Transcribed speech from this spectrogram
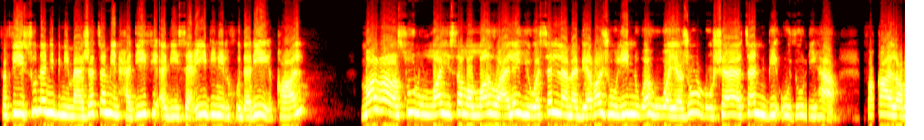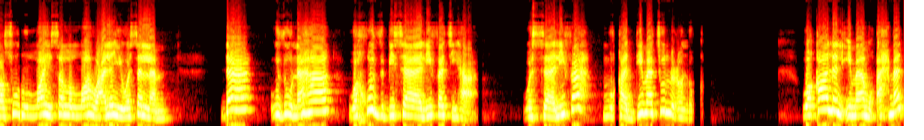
ففي سنن ابن ماجة من حديث أبي سعيد الخدري قال مر رسول الله صلى الله عليه وسلم برجل وهو يجر شاة بأذنها فقال رسول الله صلى الله عليه وسلم دع أذنها وخذ بسالفتها والسالفة مقدمة العنق. وقال الإمام أحمد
